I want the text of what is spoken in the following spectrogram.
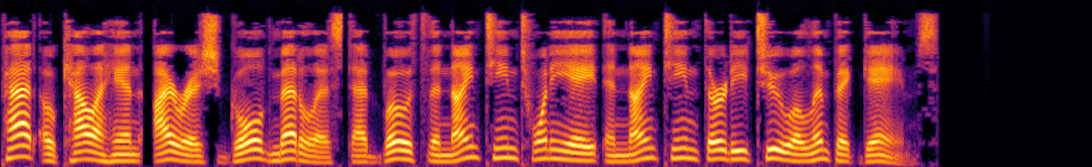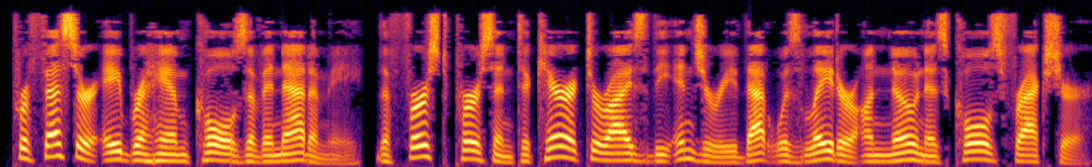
Pat O'Callaghan, Irish gold medalist at both the 1928 and 1932 Olympic Games. Professor Abraham Colles of Anatomy, the first person to characterize the injury that was later on known as Colles fracture.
